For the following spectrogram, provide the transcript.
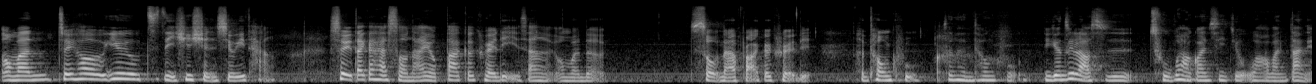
我们最后又自己去选修一堂，所以大概他手拿有八个 credit 以上，我们的手拿八个 credit 很痛苦。真的很痛苦。你跟这个老师处不好关系就哇完蛋了。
